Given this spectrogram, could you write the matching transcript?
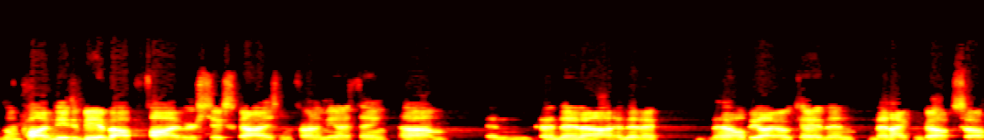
there'll probably need to be about five or six guys in front of me, I think. Um, and and then uh, and then it, then I'll be like, okay, then then I can go. So,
